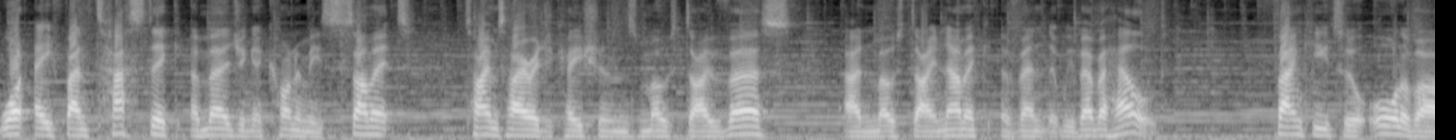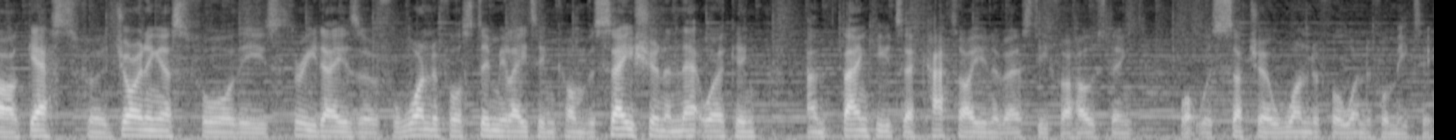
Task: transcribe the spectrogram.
What a fantastic Emerging Economies Summit, Times Higher Education's most diverse and most dynamic event that we've ever held. Thank you to all of our guests for joining us for these three days of wonderful, stimulating conversation and networking. And thank you to Qatar University for hosting what was such a wonderful, wonderful meeting.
